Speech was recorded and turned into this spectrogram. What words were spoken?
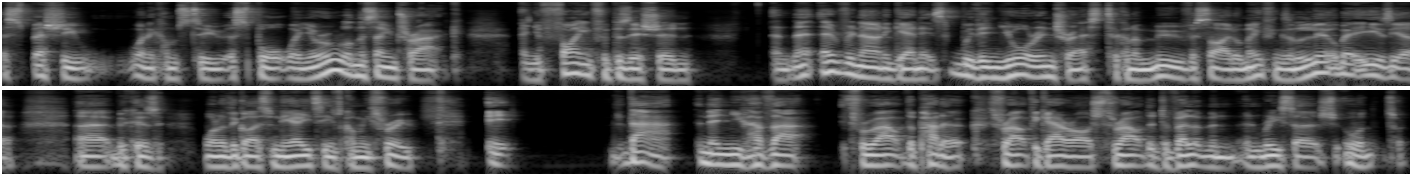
especially when it comes to a sport when you're all on the same track and you're fighting for position. And every now and again, it's within your interest to kind of move aside or make things a little bit easier uh, because one of the guys from the A team's coming through. It that, and then you have that throughout the paddock, throughout the garage, throughout the development and research, or sorry,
